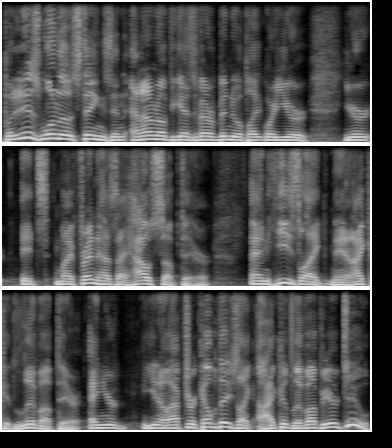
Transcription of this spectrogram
But it is one of those things, and, and I don't know if you guys have ever been to a place where you're you're it's my friend has a house up there and he's like, man, I could live up there. And you're, you know, after a couple days, like, I could live up here too.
